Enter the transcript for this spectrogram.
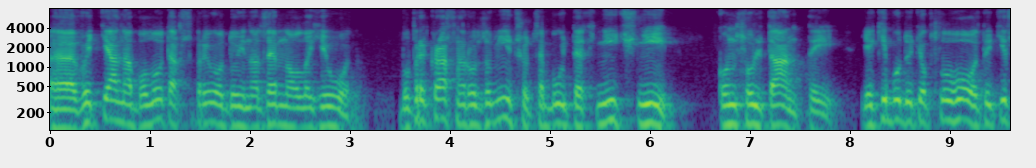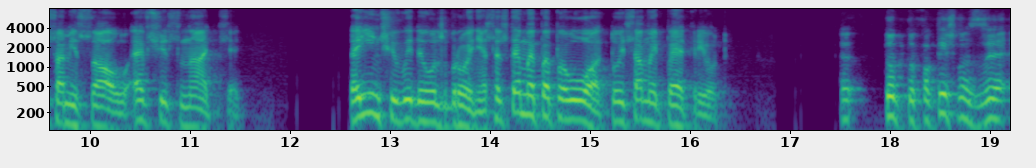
е, виття на болотах з приводу іноземного легіону. Бо прекрасно розуміють, що це будуть технічні консультанти, які будуть обслуговувати ті самі САУ, F-16 та інші види озброєння, системи ППО, той самий Петріот. Тобто, фактично, з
